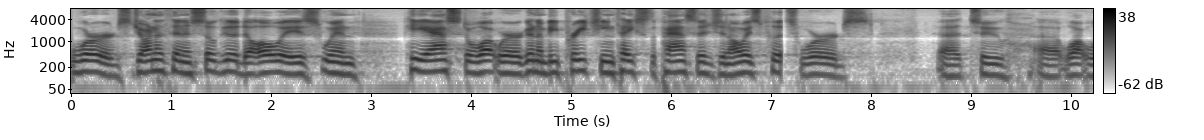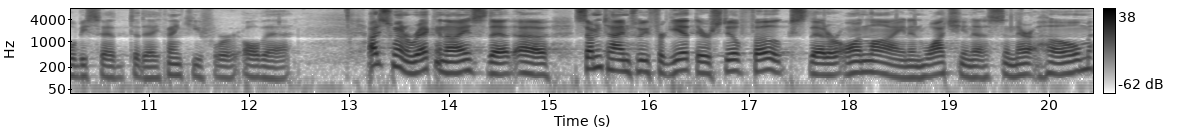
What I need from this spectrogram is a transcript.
words. Jonathan is so good to always, when he asks what we're going to be preaching, takes the passage and always puts words uh, to uh, what will be said today. Thank you for all that. I just want to recognize that uh, sometimes we forget there are still folks that are online and watching us, and they're at home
